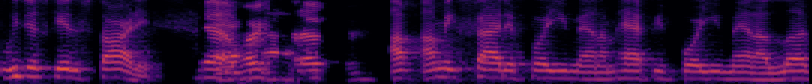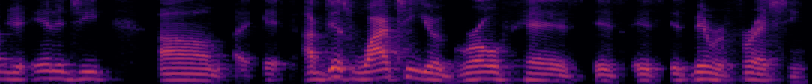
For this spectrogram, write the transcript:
we just getting started. Yeah, and, uh, I'm, I'm excited for you, man. I'm happy for you, man. I love your energy. Um, it, I'm just watching your growth has is is it's been refreshing.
